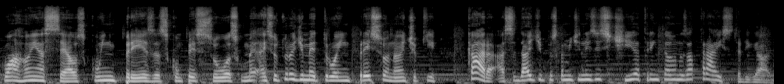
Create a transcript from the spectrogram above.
com arranha-céus, com empresas, com pessoas. Com... A estrutura de metrô é impressionante. Que, cara, a cidade praticamente não existia 30 anos atrás, tá ligado?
